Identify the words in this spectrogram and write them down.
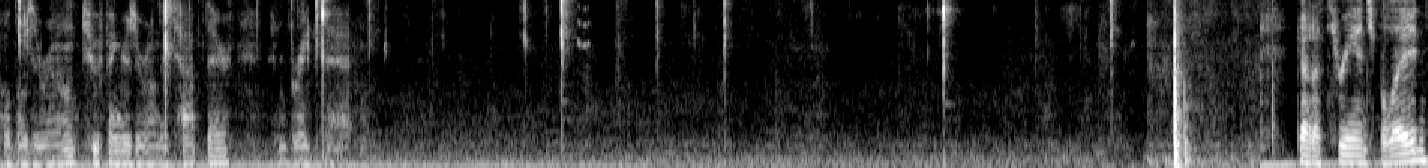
pull those around, two fingers around the top there, and break that. Got a three inch blade.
